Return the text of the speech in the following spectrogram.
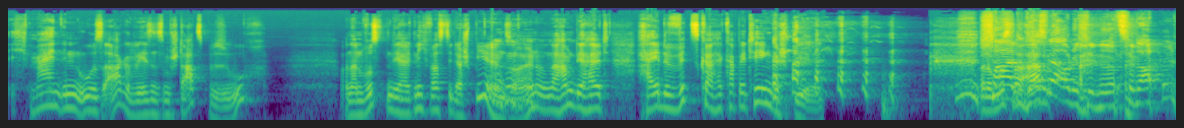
ich meine, in den USA gewesen zum Staatsbesuch. Und dann wussten die halt nicht, was die da spielen sollen. Und dann haben die halt Heide Witzka, Herr Kapitän, gespielt. Schade, das wäre auch eine schöne Nationalhymne.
